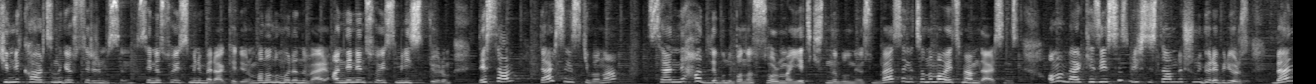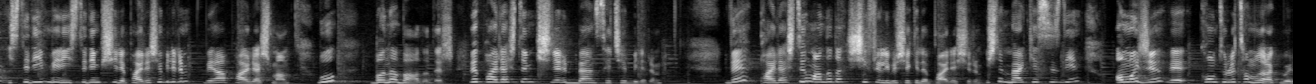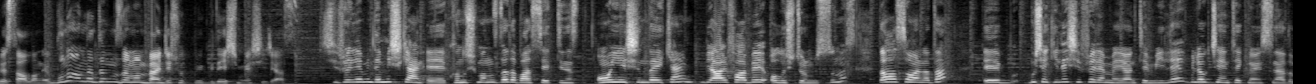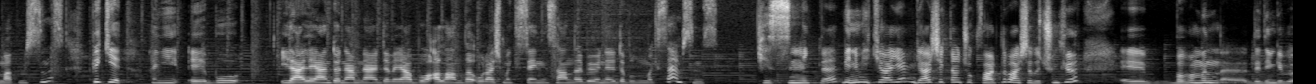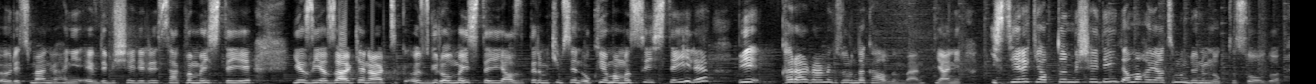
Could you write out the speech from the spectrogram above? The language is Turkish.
kimlik kartını gösterir misin? Senin soy ismini merak ediyorum. Bana numaranı ver. Annenin soy ismini istiyorum. Desem dersiniz ki bana sen ne hadle bunu bana sorma yetkisinde bulunuyorsun. Ben seni tanımam etmem dersiniz. Ama merkeziyetsiz bir sistemde şunu görebiliyoruz. Ben istediğim veriyi istediğim kişiyle paylaşabilirim veya paylaşmam. Bu bana bağlıdır ve paylaştığım kişileri ben seçebilirim. Ve paylaştığım anda da şifreli bir şekilde paylaşırım. İşte merkezsizliğin amacı ve kontrolü tam olarak böyle sağlanıyor. Bunu anladığımız zaman bence çok büyük bir değişim yaşayacağız. Şifreleme demişken e, konuşmanızda da bahsettiniz. 10 yaşındayken bir alfabe oluşturmuşsunuz. Daha sonradan e, bu şekilde şifreleme yöntemiyle blockchain teknolojisine adım atmışsınız. Peki hani e, bu ilerleyen dönemlerde veya bu alanda uğraşmak isteyen insanlara bir öneride bulunmak ister misiniz? Kesinlikle. Benim hikayem gerçekten çok farklı başladı. Çünkü e, babamın e, dediğim gibi öğretmen ve hani evde bir şeyleri saklama isteği, yazı yazarken artık özgür olma isteği, yazdıklarımı kimsenin okuyamaması isteğiyle bir karar vermek zorunda kaldım ben. Yani isteyerek yaptığım bir şey değildi ama hayatımın dönüm noktası oldu.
